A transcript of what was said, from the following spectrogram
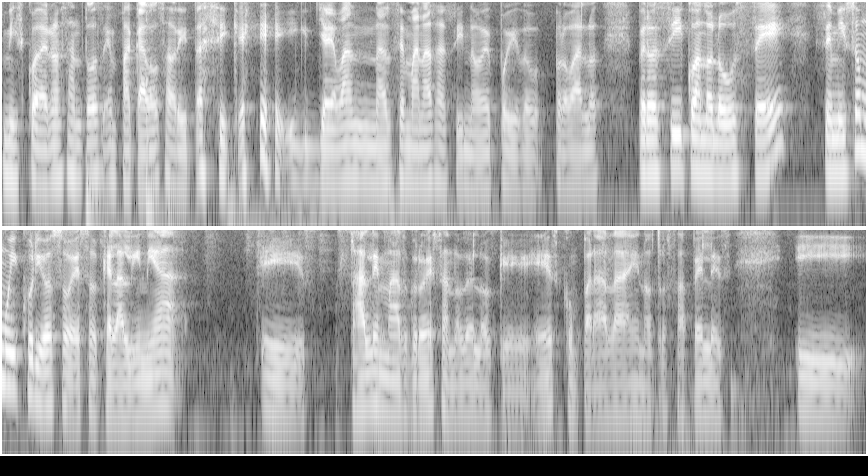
mis cuadernos están todos empacados ahorita, así que llevan unas semanas así, no he podido probarlos. Pero sí, cuando lo usé, se me hizo muy curioso eso, que la línea eh, sale más gruesa, ¿no? De lo que es comparada en otros papeles. Y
